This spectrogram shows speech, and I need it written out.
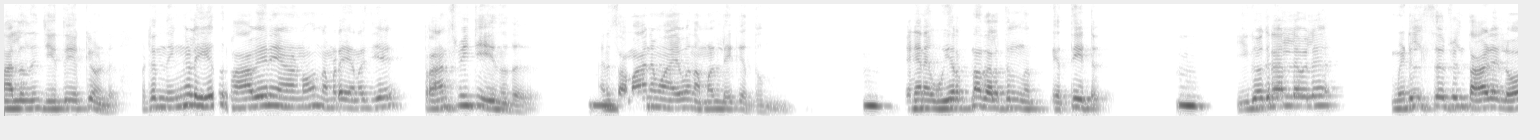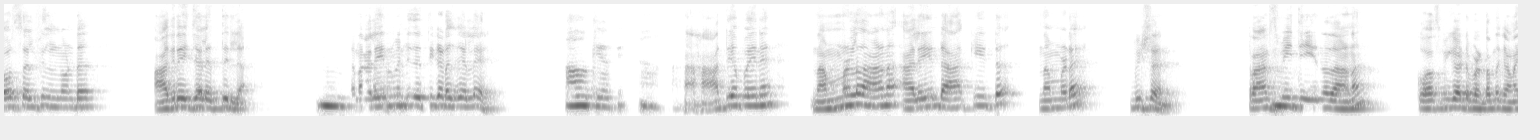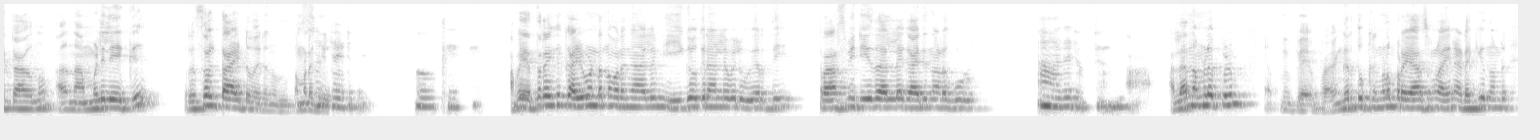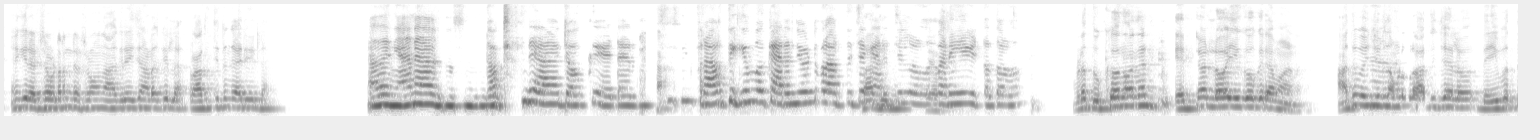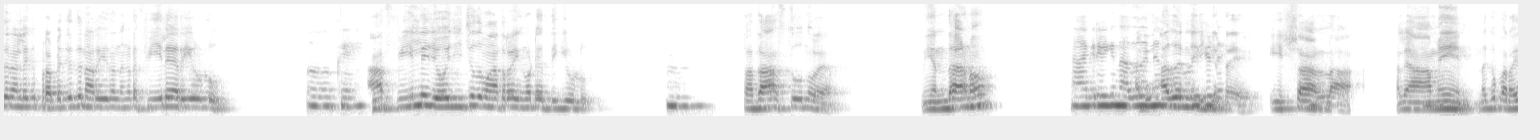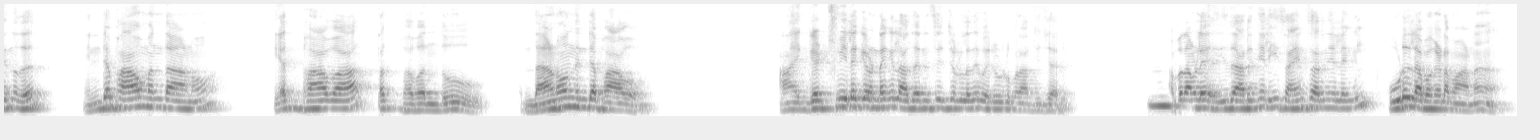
നല്ലതും ചീത്തയൊക്കെ ഒക്കെ ഉണ്ട്. പക്ഷെ നിങ്ങൾ ഏത് ഭാവേനയാണോ നമ്മുടെ എനർജിയെ ട്രാൻസ്മിറ്റ് ചെയ്യുന്നത് അതിന് സമാനമായവ നമ്മളിലേക്ക് എത്തുന്നു. എങ്ങനെ ഉയർന്ന തലത്തിൽ എത്തിയിട്ട് ഈഗോ ഗ്രാൻഡ് ലെവൽ മിഡിൽ സെൽഫിൽ താഴെ ലോവർ സെൽഫിൽ നിന്നുകൊണ്ട് ആഗ്രഹിച്ചാൽ എത്തില്ല. കാരണം അലൈൻമെന്റ് ഇത് എത്തിക്കിടക്കുകയല്ലേ? ആദ്യ പൈന് ഓക്കെ. ആദ്യം അപ്പൊ അതിനെ നമ്മളാണ് അലൈൻഡ് ആക്കിയിട്ട് നമ്മുടെ വിഷൻ ട്രാൻസ്മിറ്റ് ചെയ്യുന്നതാണ് കോസ്മിക്കായിട്ട് പെട്ടെന്ന് കണക്ട് ആകുന്നു. അത് നമ്മളിലേക്ക് റിസൾട്ട് ആയിട്ട് വരുന്നത് നമ്മുടെ ജീവിതം അപ്പൊ എത്രയൊക്കെ കഴിവുണ്ടെന്ന് പറഞ്ഞാലും ഈഗോ ഗ്രാൻ ലെവൽ ഉയർത്തി ട്രാൻസ്മിറ്റ് ചെയ്താലേ കാര്യം നടക്കുള്ളൂ. അല്ലാതെ നമ്മളെപ്പോഴും ഭയങ്കര ദുഃഖങ്ങളും പ്രയാസങ്ങളും അതിനിടയ്ക്കുന്നുണ്ട് എനിക്ക് രക്ഷപ്പെടണം രക്ഷപ്പെടണം ആഗ്രഹിച്ച് നടക്കില്ല. പ്രാർത്ഥിച്ചിട്ടും കാര്യമില്ല. അതെ ഞാൻ ആ ഡോക്ടറിന്റെ ആ ടോക്ക് കേട്ടായിരുന്നു. പ്രാർത്ഥിക്കുമ്പോ കരഞ്ഞുകൊണ്ട് പ്രാർത്ഥിച്ച കരച്ചിലുള്ള പണിയെ കിട്ടത്തോളം. ഇവിടെ ദുഃഖം എന്ന് പറഞ്ഞാൽ ഏറ്റവും ലോ ഈഗോഗ്രാമാണ് അത് വെച്ചിട്ട് നമ്മൾ പ്രാർത്ഥിച്ചാലോ? ദൈവത്തിന് അല്ലെങ്കിൽ പ്രപഞ്ചത്തിന് അറിയുന്ന നിങ്ങളുടെ ഫീലേ അറിയുള്ളൂ. ആ ഫീലിന് യോജിച്ചത് മാത്രമേ ഇങ്ങോട്ട് എത്തിക്കുള്ളൂ. തഥാസ്തു എന്ന് പറയാം. നീ എന്താണോ? അത് തന്നെ ഇരിക്കട്ടെ. ഇഷ അള്ള അല്ലെ ആമേൻ. എന്നൊക്കെ പറയുന്നത് നിന്റെ ഭാവം എന്താണോ? യത് ഭാവ തത് ഭവന്തു. എന്താണോ നിന്റെ ഭാവം? ആ ഗഡ് ഫീലൊക്കെ ഉണ്ടെങ്കിൽ അതനുസരിച്ചുള്ളതേ വരുള്ളൂ പ്രാർത്ഥിച്ചാലും. അപ്പൊ നമ്മൾ ഇത് അറിഞ്ഞാൽ ഈ സയൻസ് അറിഞ്ഞില്ലെങ്കിൽ കൂടുതൽ അപകടമാണ്.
